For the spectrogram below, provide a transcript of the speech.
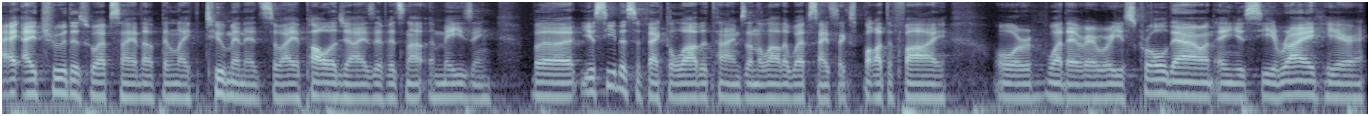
I, I threw this website up in like two minutes, so I apologize if it's not amazing. But you see this effect a lot of times on a lot of websites like Spotify or whatever, where you scroll down and you see right here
